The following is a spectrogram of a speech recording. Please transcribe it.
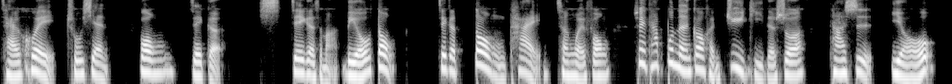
才会出现风这个这个什么流动。这个动态称为风，所以它不能够很具体的说它是有，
